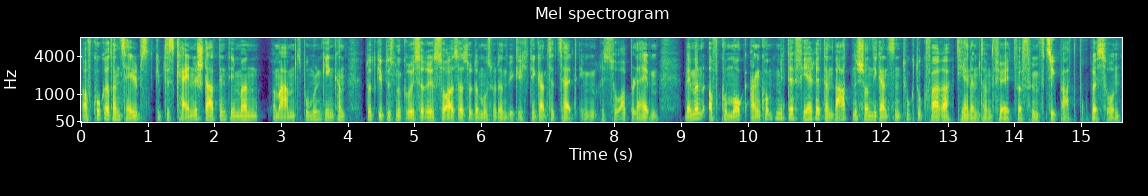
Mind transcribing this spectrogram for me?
Auf Kokratan selbst gibt es keine Stadt, in der man am Abend bummeln gehen kann. Dort gibt es nur größere Ressorts, also da muss man dann wirklich die ganze Zeit im Ressort bleiben. Wenn man auf Komok ankommt mit der Fähre, dann warten schon die ganzen Tuk-Tuk-Fahrer, die einem dann für etwa 50 Baht pro Person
